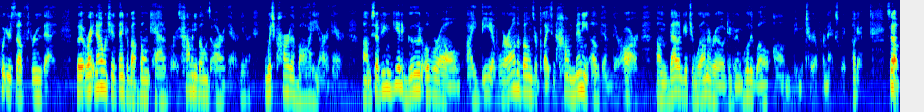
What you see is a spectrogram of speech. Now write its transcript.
put yourself through that. But right now, I want you to think about bone categories. How many bones are there? You know, which part of the body are there? Um, so if you can get a good overall idea of where all the bones are placed and how many of them there are, um, that'll get you well on the road to doing really well on the material for next week. Okay, so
